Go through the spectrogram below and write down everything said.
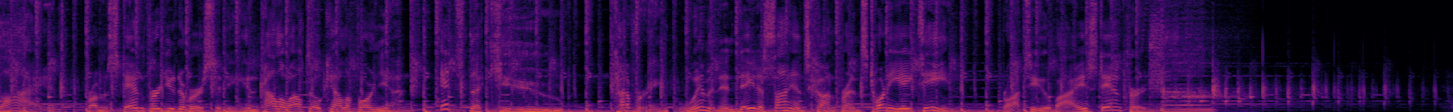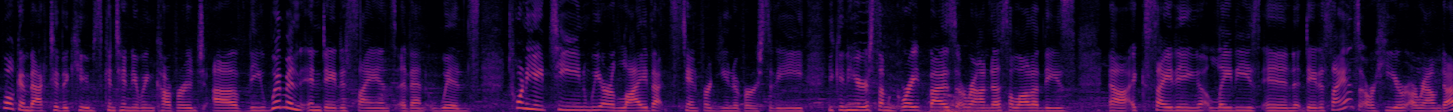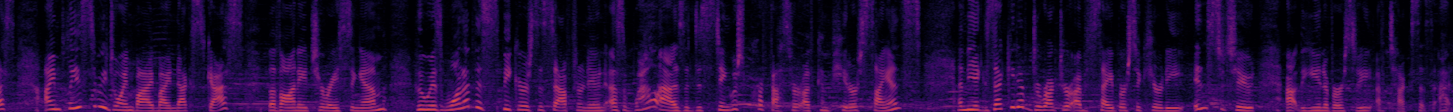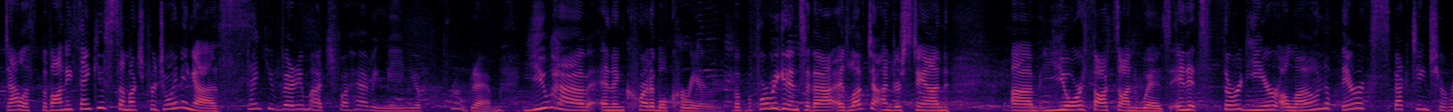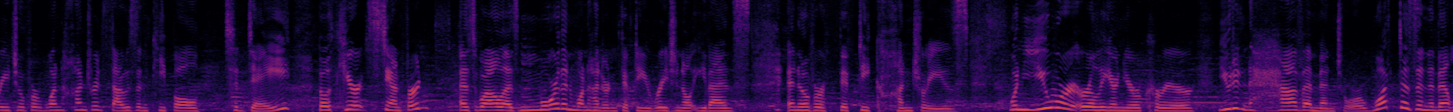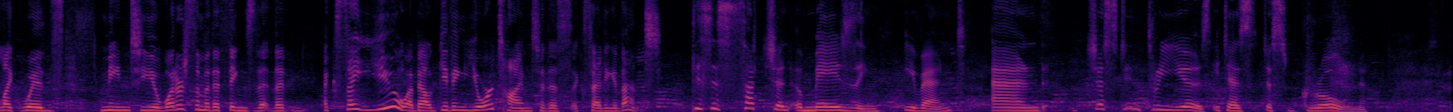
Live from Stanford University in Palo Alto, California, it's theCUBE. Covering Women in Data Science Conference 2018. Brought to you by Stanford. Welcome back to theCUBE's continuing coverage of the Women in Data Science event, WIDS 2018. We are live at Stanford University. You can hear some great buzz around us. A lot of these uh, exciting ladies in data science are here around us. I'm pleased to be joined by my next guest, Bhavani Thuraisingham, who is one of the speakers this afternoon, as well as a distinguished professor of computer science and the executive director of Cybersecurity Institute at the University of Texas at Dallas. Bhavani, thank you so much for joining us. Thank you very much for having me in your program. You have an incredible career, but before we get into that, I'd love to understand um, your thoughts on WIDS. In its third year alone, they're expecting to reach over 100,000 people today, both here at Stanford, as well as more than 150 regional events in over 50 countries. When you were early in your career, you didn't have a mentor. What does an event like WIDS mean to you? What are some of the things that, that excite you about giving your time to this exciting event? This is such an amazing event and just in three years it has just grown.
